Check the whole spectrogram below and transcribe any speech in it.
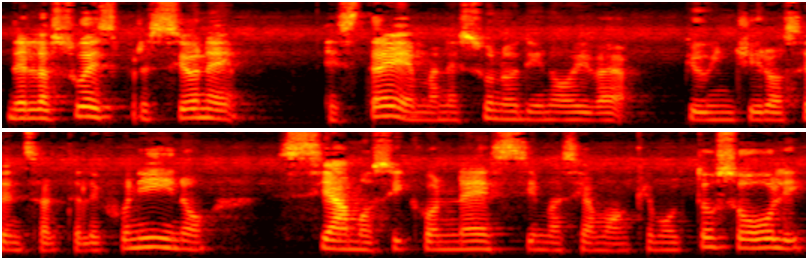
nella sua espressione estrema, nessuno di noi va più in giro senza il telefonino, siamo sì connessi ma siamo anche molto soli,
